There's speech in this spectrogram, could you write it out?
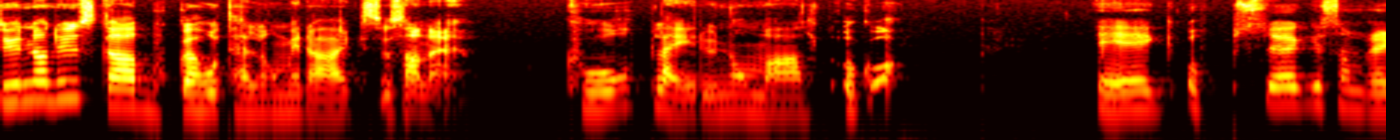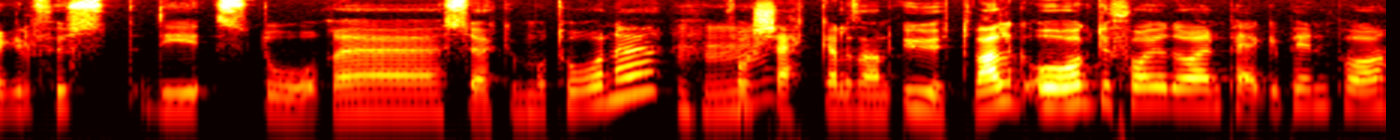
Du, Når du skal booke hotellrom i dag, Susanne, hvor pleier du normalt å gå? Jeg oppsøker som regel først de store søkemotorene mm -hmm. for å sjekke litt sånn utvalg. Og du får jo da en pekepinn på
